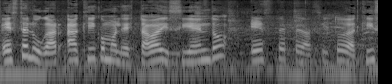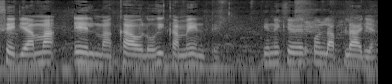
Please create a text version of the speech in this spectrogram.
Este lugar aquí, como les estaba diciendo, este pedacito de aquí se llama El Macao, lógicamente. Tiene que ver con la playa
